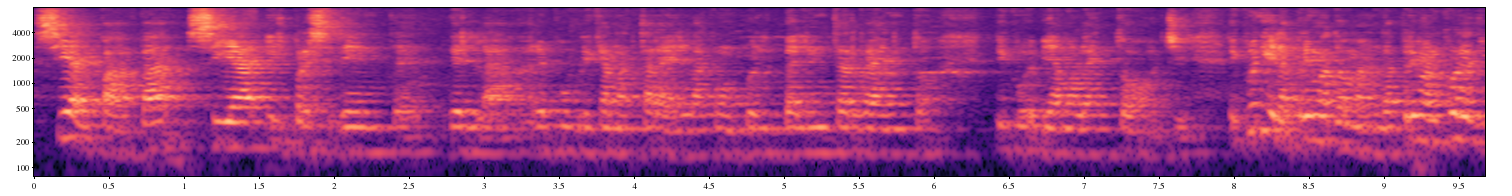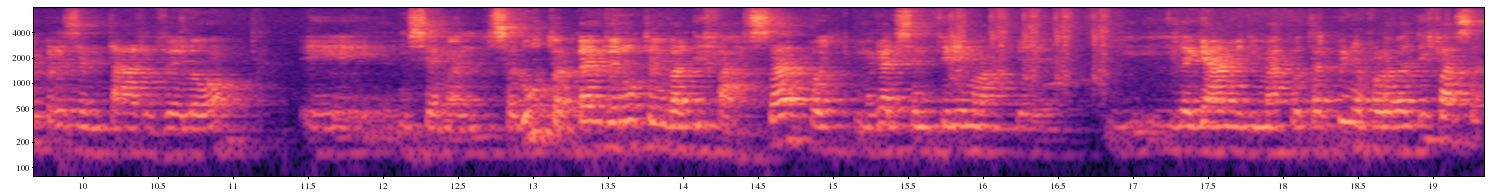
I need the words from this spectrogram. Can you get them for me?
sia il Papa sia il Presidente della Repubblica Mattarella con quel bell'intervento di cui abbiamo letto oggi. E quindi la prima domanda, prima ancora di presentarvelo, eh, insieme al saluto, al benvenuto in Val di Fassa, poi magari sentiremo anche i, i legami di Marco Tarquinio con la Val di Fassa,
